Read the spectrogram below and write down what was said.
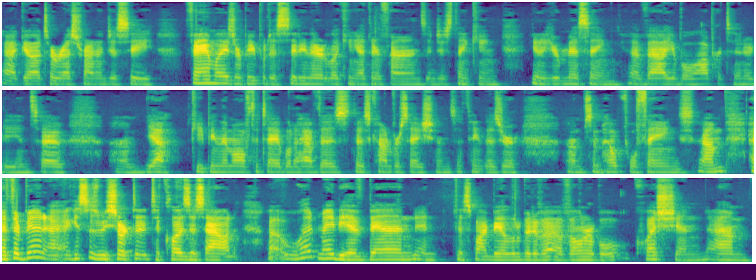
I go out to a restaurant and just see families or people just sitting there looking at their phones and just thinking, you know, you're missing a valuable opportunity. And so, um, yeah, keeping them off the table to have those those conversations. I think those are um, some helpful things. Um, have there been, I guess, as we start to, to close this out, uh, what maybe have been, and this might be a little bit of a, a vulnerable question um,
